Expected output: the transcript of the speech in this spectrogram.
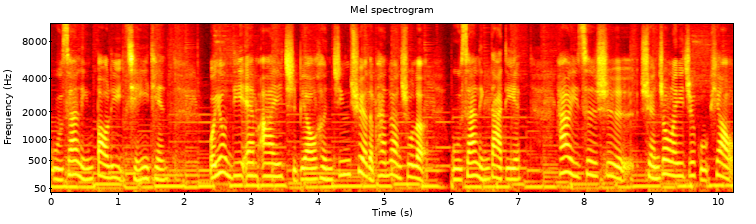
五三零暴利前一天，我用 DMI 指标很精确地判断出了五三零大跌。还有一次是选中了一只股票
